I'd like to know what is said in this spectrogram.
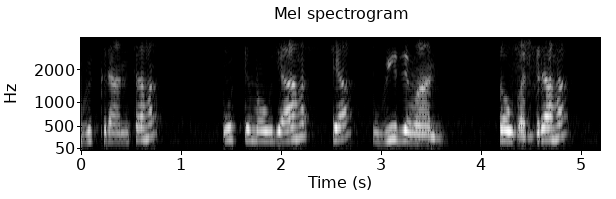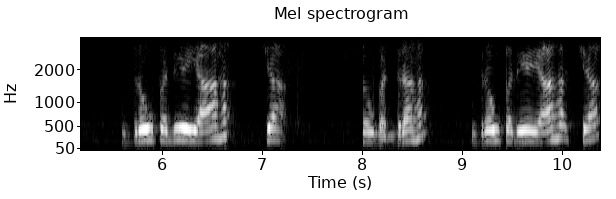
विक्रांत उत्तमौजा क्या वीरवान सौभद्र, द्रौपदेया च सौभद्र, द्रौपदेया च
